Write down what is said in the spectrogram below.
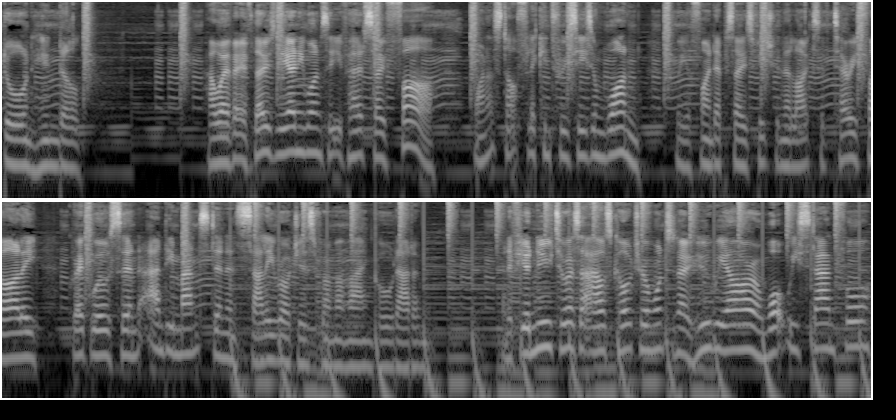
Dawn Hindle. However, if those are the only ones that you've heard so far, why not start flicking through season one, where you'll find episodes featuring the likes of Terry Farley, Greg Wilson, Andy Manston, and Sally Rogers from A Man Called Adam. And if you're new to us at House Culture and want to know who we are and what we stand for,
